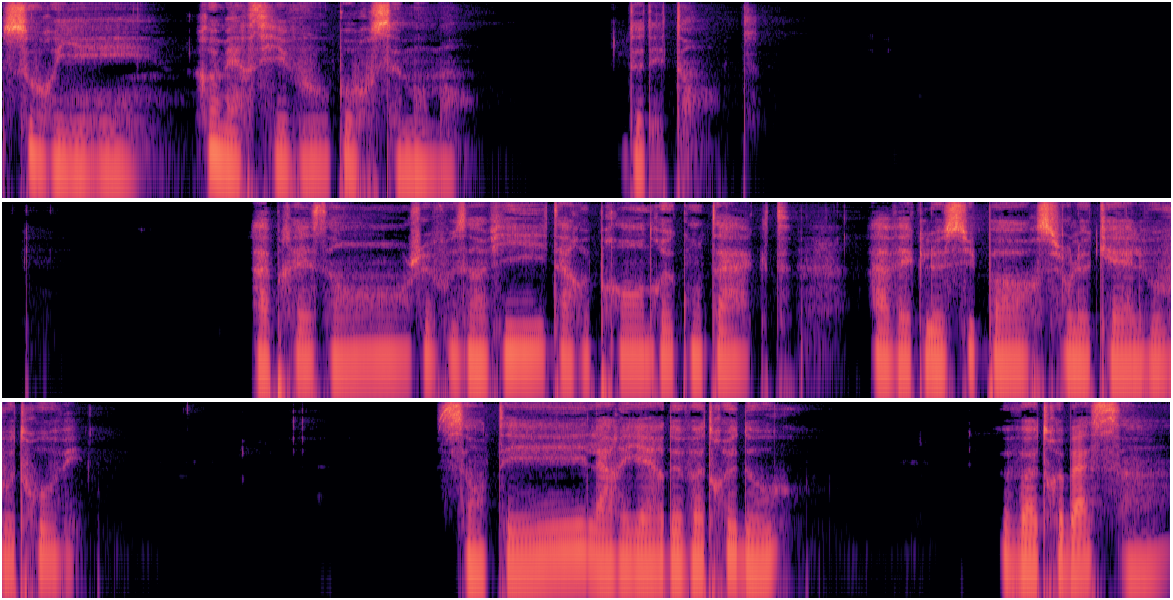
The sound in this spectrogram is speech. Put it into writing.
Souriez, remerciez-vous pour ce moment de détente. À présent, je vous invite à reprendre contact avec le support sur lequel vous vous trouvez. Sentez l'arrière de votre dos, votre bassin,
